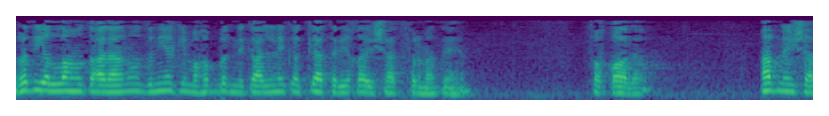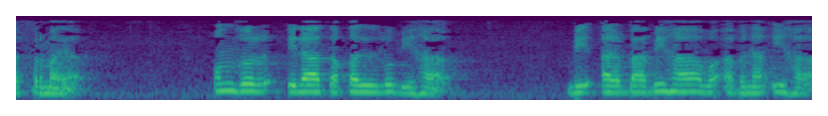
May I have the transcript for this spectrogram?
رضی اللہ تعالیٰ عنہ دنیا کی محبت نکالنے کا کیا طریقہ ارشاد فرماتے ہیں؟ فقال، آپ نے ارشاد فرمایا، انظر الى تقلبها باربابها وابنائها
